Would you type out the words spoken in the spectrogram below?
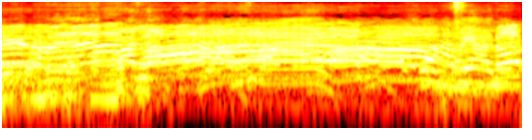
พี่ไป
